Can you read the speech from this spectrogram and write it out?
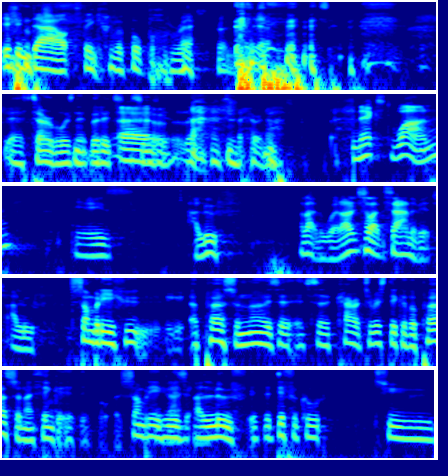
If in doubt, think of a football reference. Yeah. yeah, it's terrible, isn't it? But it's, it's Uh, easier. that's fair enough. Next one is aloof. I like the word. I just like the sound of it. Aloof. somebody who a person no it's a it's a characteristic of a person i think somebody who is aloof it's difficult to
